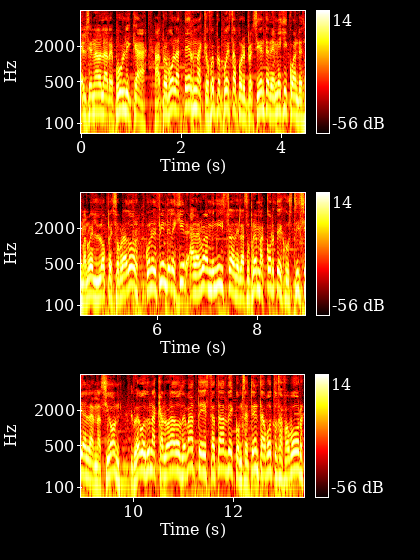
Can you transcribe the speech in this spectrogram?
El Senado de la República aprobó la terna que fue propuesta por el presidente de México, Andrés Manuel López Obrador, con el fin de elegir a la nueva ministra de la Suprema Corte de Justicia de la Nación. Luego de un acalorado debate esta tarde con 70 votos a favor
